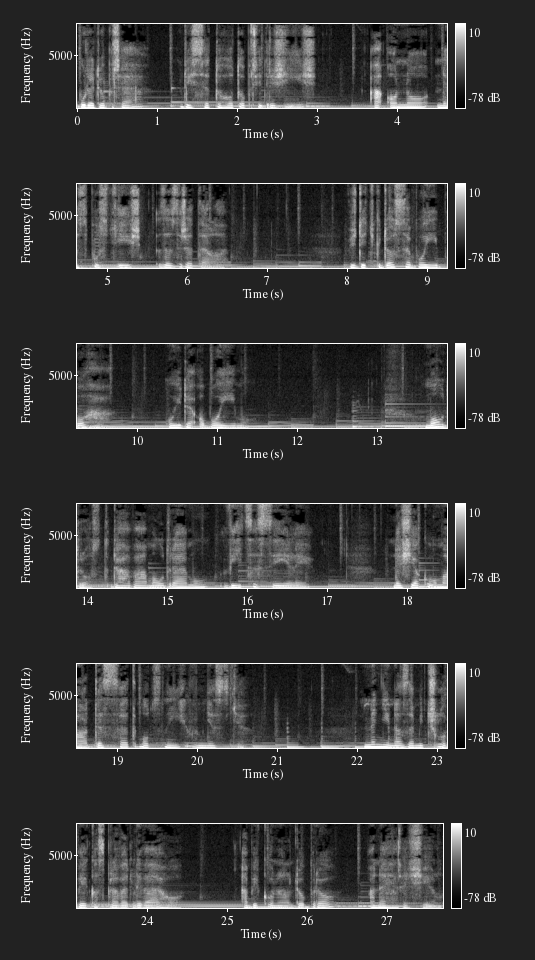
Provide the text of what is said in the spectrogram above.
Bude dobře, když se tohoto přidržíš a ono nespustíš ze zřetele. Vždyť kdo se bojí Boha, ujde obojímu. Moudrost dává moudrému více síly, než jakou má deset mocných v městě. Není na zemi člověka spravedlivého, aby konal dobro a nehřešil.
